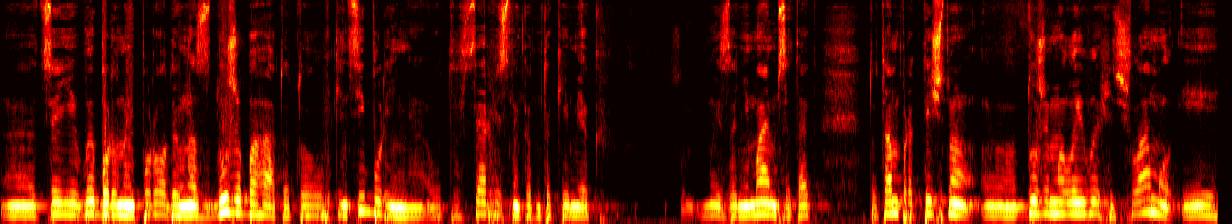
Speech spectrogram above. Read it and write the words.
е, цієї виборної породи у нас дуже багато, то в кінці буріння, от сервісникам, таким як ми займаємося, так, то там практично е, дуже малий вихід шламу, і,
